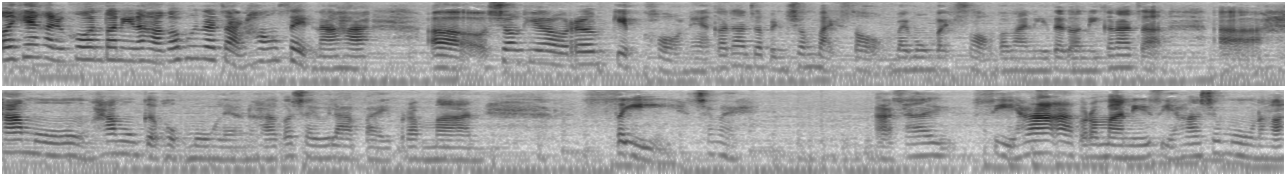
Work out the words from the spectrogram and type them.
โอเคค่ะทุกคนตอนนี้นะคะก็เพิ่งจะจัดห้องเสร็จนะคะเอ่อช่วงที่เราเริ่มเก็บของเนี่ยก็น่าจะเป็นช่วงบ่ายสองบ่ายโมงบ่ายสองประมาณนี้ แต่ตอนนี้ก็น่าจะห้าโมงห้าโมงเกือบหกโมงแล้วนะคะ ก็ใช้เวลาไปประมาณสี่ใช่ไหม อ่าใช่สี่ห้าอะประมาณนี้สี่ห้าชั่วโมงนะคะ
